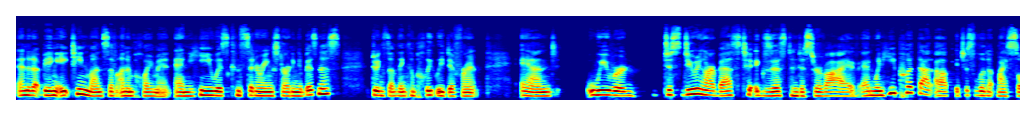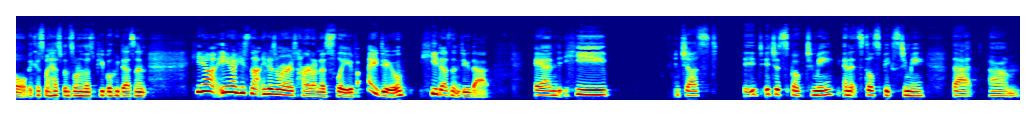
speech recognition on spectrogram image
ended up being 18 months of unemployment. And he was considering starting a business, doing something completely different. And we were just doing our best to exist and to survive. And when he put that up, it just lit up my soul because my husband's one of those people who doesn't, he don't, you know, he's not, he doesn't wear his heart on his sleeve. I do. He doesn't do that. And he just, it, it just spoke to me and it still speaks to me that, um,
